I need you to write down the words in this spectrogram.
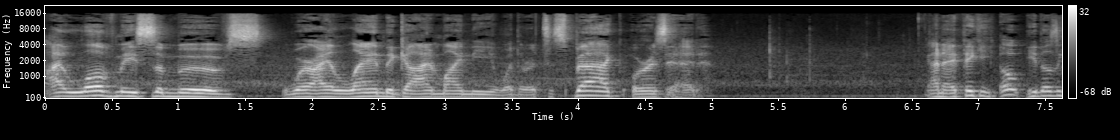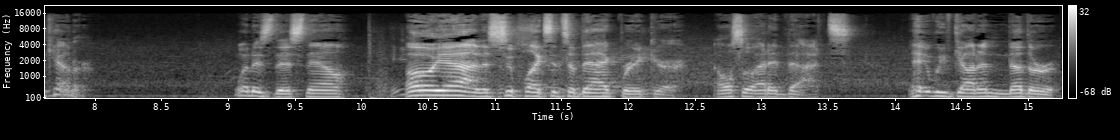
I love me some moves where I land the guy on my knee, whether it's his back or his head. And I think he, oh, he doesn't counter. What is this now? Oh yeah, the suplex into the backbreaker. I also added that. Hey, we've got another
